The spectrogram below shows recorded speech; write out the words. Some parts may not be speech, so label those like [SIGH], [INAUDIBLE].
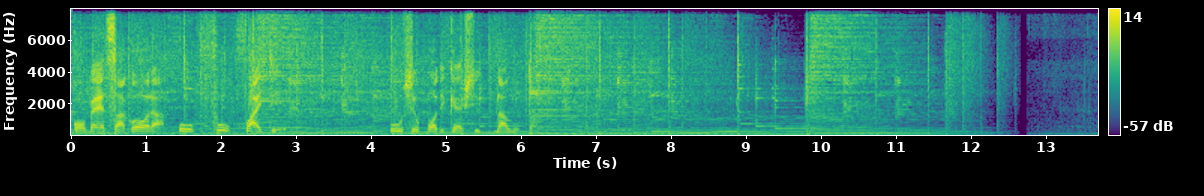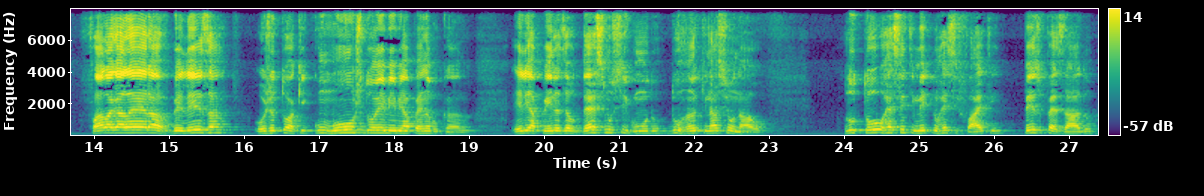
Começa agora o Full Fight, o seu podcast da luta. Fala galera, beleza? Hoje eu tô aqui com um monstro do MMA pernambucano. Ele apenas é o 12 do ranking nacional. Lutou recentemente no Race Fight, peso pesado.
